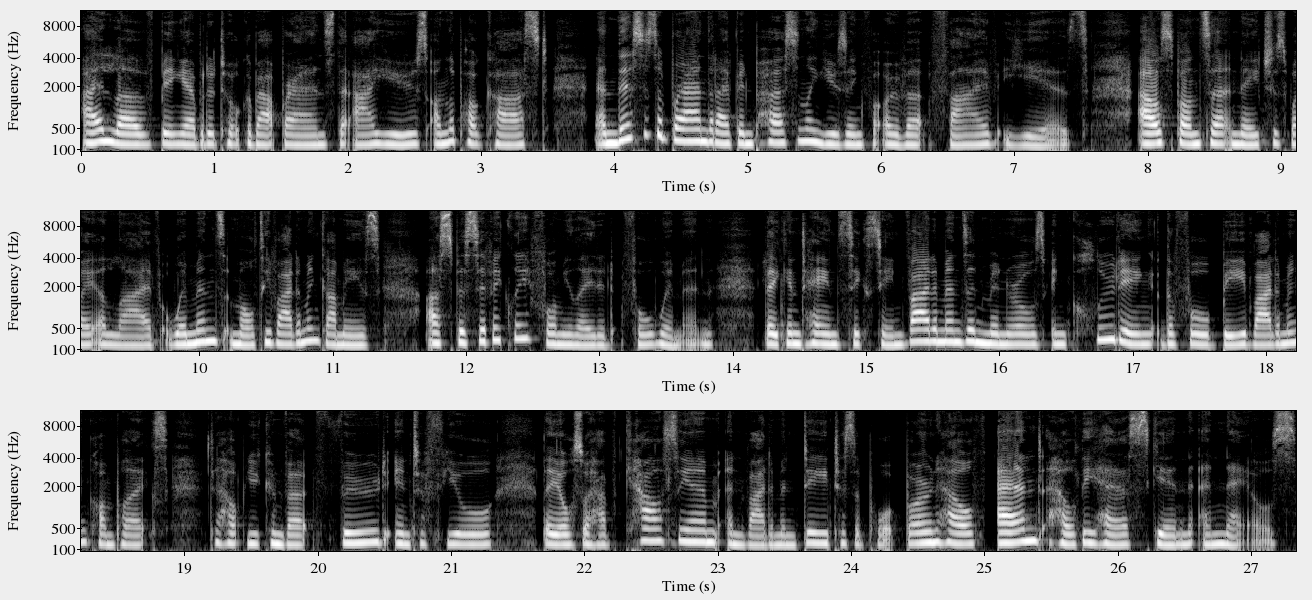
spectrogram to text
I love being able to talk about brands that I use on the podcast, and this is a brand that I've been personally using for over five years. Our sponsor, Nature's Way Alive Women's Multivitamin Gummies, are specifically formulated for women. They contain 16 vitamins and minerals, including the full B vitamin complex, to help you convert food into fuel. They also have calcium and vitamin D to support bone health and healthy hair, skin, and nails.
